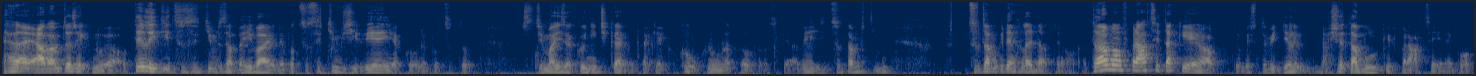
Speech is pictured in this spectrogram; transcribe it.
Hele, já vám to řeknu, jo. Ty lidi, co se tím zabývají, nebo co se tím živějí, jako, nebo co to prostě mají za koníčka, jo, tak jako kouknou na to prostě a vědí, co tam v tým, co tam kde hledat, jo. A to já mám v práci taky, jo. To byste viděli naše tabulky v práci, nebo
